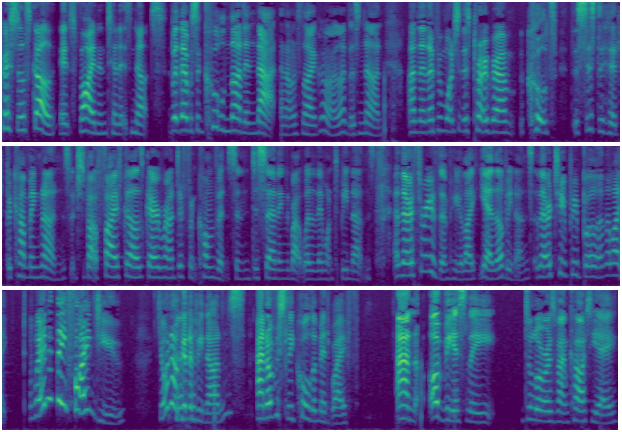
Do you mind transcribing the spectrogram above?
Crystal Skull. It's fine until it's nuts. But there was a cool nun in that, and I was like, oh, I like this nun. And then I've been watching this program called The Sisterhood Becoming Nuns, which is about five girls going around different convents and discerning about whether they want to be nuns. And there are three of them who are like, yeah, they'll be nuns. And there are two people, and they're like, where did they find you? You're not going to be nuns. And obviously, call the midwife. And obviously, Deloris Van Cartier.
